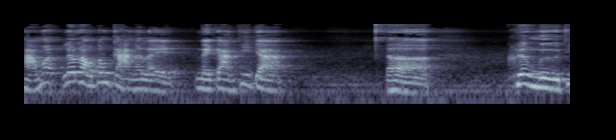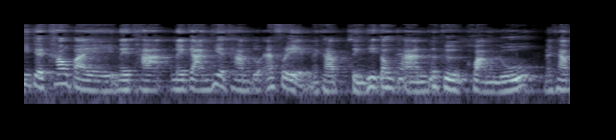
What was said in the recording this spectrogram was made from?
ถามว่าแล้วเราต้องการอะไรในการที่จะเเครื่องมือที่จะเข้าไปในทาในการที่จะทำตัว affiliate นะครับ สิ่งที่ต้องการก็คือความรู้นะครับ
